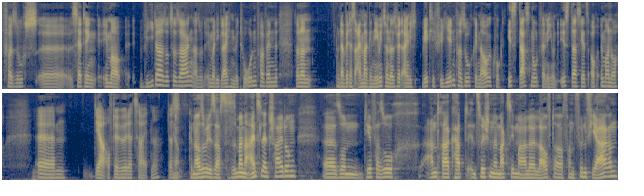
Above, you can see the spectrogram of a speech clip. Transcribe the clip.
Versuchssetting immer wieder sozusagen, also immer die gleichen Methoden verwendet, sondern und dann wird das einmal genehmigt, sondern es wird eigentlich wirklich für jeden Versuch genau geguckt, ist das notwendig und ist das jetzt auch immer noch ähm, ja, auf der Höhe der Zeit. Ne? Das, Ja, genauso wie du sagst, das ist immer eine Einzelentscheidung. Äh, so ein Tierversuchantrag hat inzwischen eine maximale Laufdauer von fünf Jahren.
